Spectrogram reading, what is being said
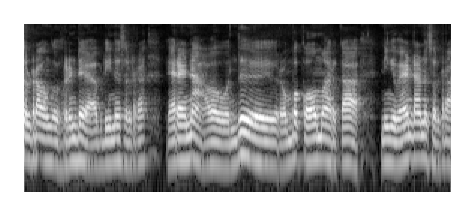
சொல்கிறா அவங்க ஃப்ரெண்டு அப்படின்னு சொல்கிறா வேற என்ன அவள் வந்து ரொம்ப கோபமாக இருக்கா? நீங்கள் வேண்டான்னு சொல்கிறா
